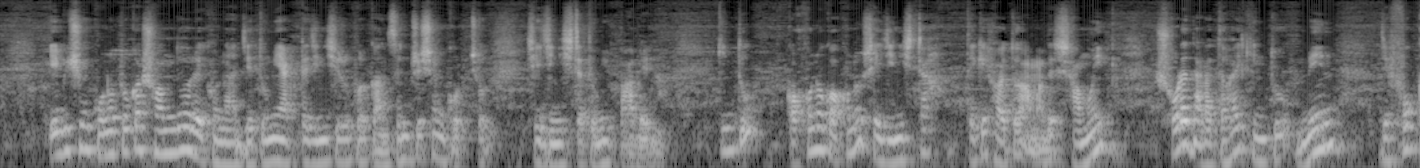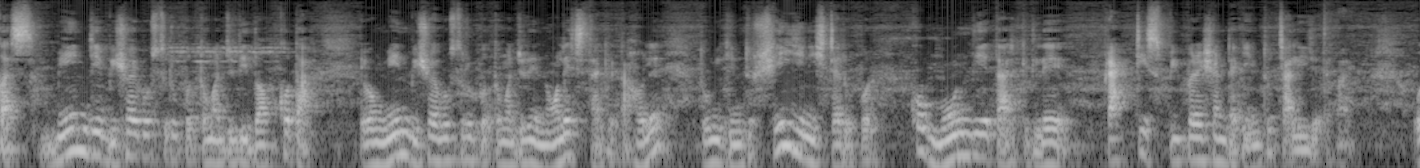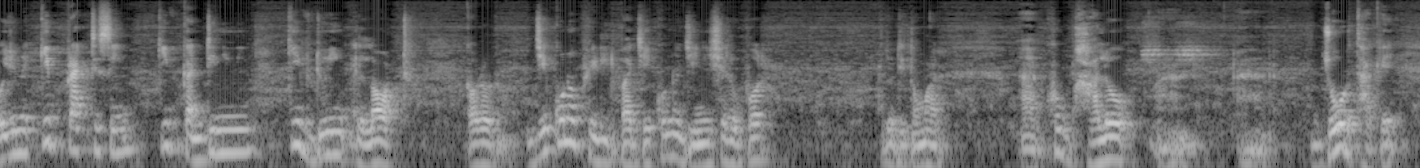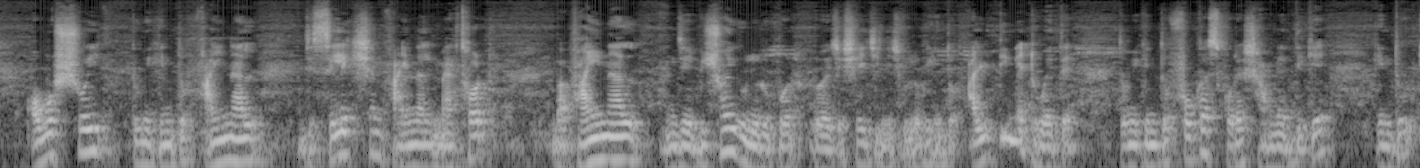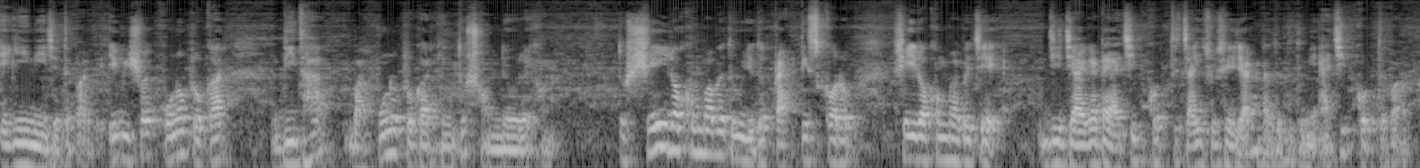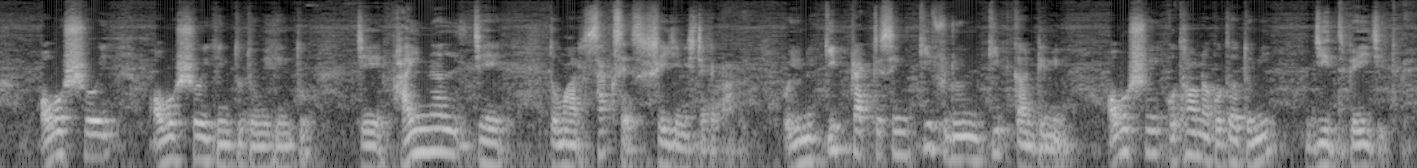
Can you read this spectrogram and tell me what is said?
এ বিষয়ে কোনো প্রকার সন্দেহ রেখো না যে তুমি একটা জিনিসের উপর কনসেন্ট্রেশন করছ, সেই জিনিসটা তুমি পাবে না। কিন্তু কখনো কখনো সেই জিনিসটা থেকে হয়তো আমাদের সাময়িক সরে দাঁড়াতে হয়, কিন্তু মেন যে ফোকাস মেন যে বিষয়বস্তুর উপর তোমার যদি দক্ষতা এবং মেন বিষয়বস্তুর উপর তোমার যদি নলেজ থাকে, তাহলে তুমি কিন্তু সেই জিনিসটার উপর খুব মন দিয়ে তার প্র্যাকটিস প্রিপারেশনটা কিন্তু চালিয়ে যেতে পারে। ওই জন্য keep practising keep continuing keep doing a lot কারণ যে কোনো ফিল্ড বা যে কোনো জিনিসের উপর যদি তোমার খুব ভালো জোর থাকে, অবশ্যই তুমি কিন্তু ফাইনাল যে সিলেকশন ফাইনাল মেথড বা ফাইনাল যে বিষয়গুলোর উপর রয়েছে সেই জিনিসগুলোকে কিন্তু আলটিমেট ওয়েতে তুমি কিন্তু ফোকাস করে সামনের দিকে কিন্তু এগিয়ে নিয়ে যেতে পারবে। এ বিষয়ে কোনো প্রকার দ্বিধা বা কোনো প্রকার কিন্তু সন্দেহ রেখো না। তো সেই রকমভাবে তুমি যদি প্র্যাকটিস করো, সেই রকমভাবে যে যে জায়গাটা অ্যাচিভ করতে চাইছো, সেই জায়গাটা যদি তুমি অ্যাচিভ করতে পারো, অবশ্যই অবশ্যই কিন্তু তুমি কিন্তু যে ফাইনাল যে তোমার সাকসেস সেই জিনিসটাকে পাবে। ওই জন্য keep practising keep doing keep continue অবশ্যই কোথাও না কোথাও তুমি জিতবেই জিতবে।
